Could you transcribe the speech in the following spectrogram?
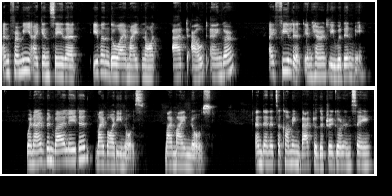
And for me, I can say that even though I might not act out anger, I feel it inherently within me. When I've been violated, my body knows, my mind knows. And then it's a coming back to the trigger and saying,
